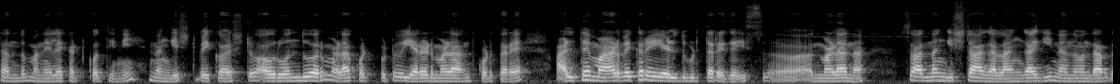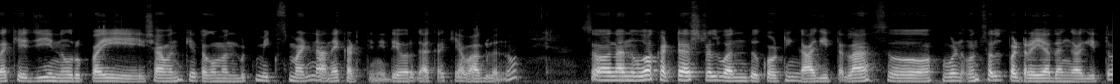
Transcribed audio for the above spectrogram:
ತಂದು ಮನೇಲೇ ಕಟ್ಕೋತೀನಿ. ನಂಗೆ ಎಷ್ಟು ಬೇಕೋ ಅಷ್ಟು. ಅವ್ರು ಒಂದೂವರೆ ಮಳ ಕೊಟ್ಬಿಟ್ಟು ಎರಡು ಮಳ ಅಂತ ಕೊಡ್ತಾರೆ. ಅಳತೆ ಮಾಡ್ಬೇಕಾದ್ರೆ ಎಳ್ದು ಬಿಡ್ತಾರೆ ಗೈಸ್ ಮೊಳನ. ಸೊ ಅದು ನಂಗೆ ಇಷ್ಟ ಆಗಲ್ಲ. ಹಂಗಾಗಿ ನಾನು ಒಂದು ಅರ್ಧ ಕೆ ಜಿ ನೂರು ರೂಪಾಯಿ ಶಾವಂತಿಗೆ ತೊಗೊಂಬಂದ್ಬಿಟ್ಟು ಮಿಕ್ಸ್ ಮಾಡಿ ನಾನೇ ಕಟ್ತೀನಿ ದೇವ್ರಿಗೆ ಹಾಕಕ್ಕೆ ಯಾವಾಗ್ಲೂ ಸೊ ನಾನು ಹೂವು ಕಟ್ಟೋ ಅಷ್ಟರಲ್ಲಿ ಒಂದು ಕೋಟಿಂಗ್ ಆಗಿತ್ತಲ್ಲ. ಸೊ ಒಂದು ಸ್ವಲ್ಪ ಡ್ರೈ ಆದಂಗೆ ಆಗಿತ್ತು.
